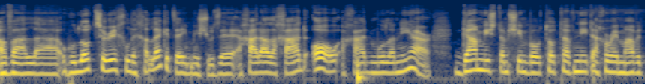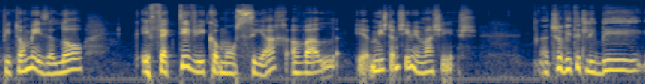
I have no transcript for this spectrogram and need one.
אבל uh, הוא לא צריך לחלק את זה עם מישהו, זה אחד על אחד או אחד מול הנייר. גם משתמשים באותו תבנית אחרי מוות פתאומי, זה לא אפקטיבי כמו שיח, אבל משתמשים עם מה שיש. את שווית את ליבי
